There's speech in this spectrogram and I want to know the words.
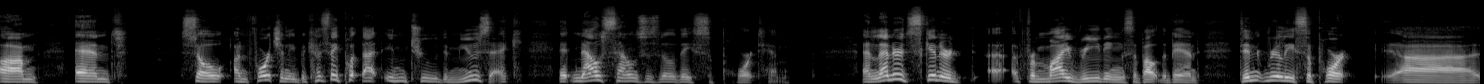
Um, and so, unfortunately, because they put that into the music, it now sounds as though they support him. And Lynyrd Skynyrd, uh, from my readings about the band, didn't really support uh,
